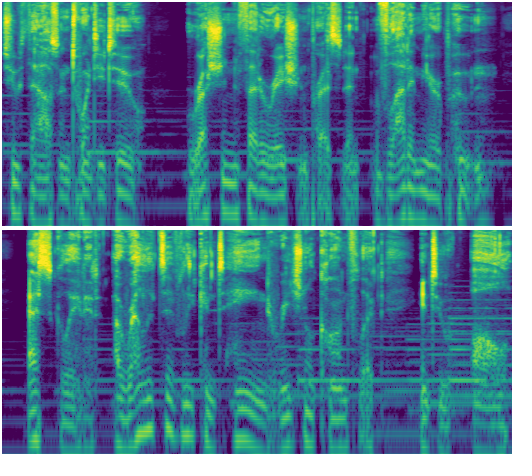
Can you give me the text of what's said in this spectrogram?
2022, Russian Federation President Vladimir Putin escalated a relatively contained regional conflict into all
